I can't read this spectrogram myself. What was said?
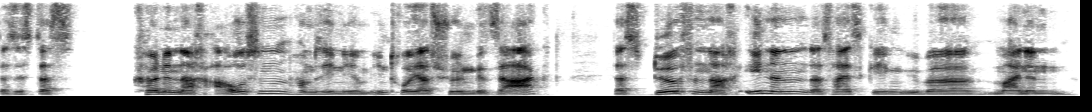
Das ist das können nach außen, haben Sie in Ihrem Intro ja schön gesagt, das dürfen nach innen, das heißt gegenüber meinen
